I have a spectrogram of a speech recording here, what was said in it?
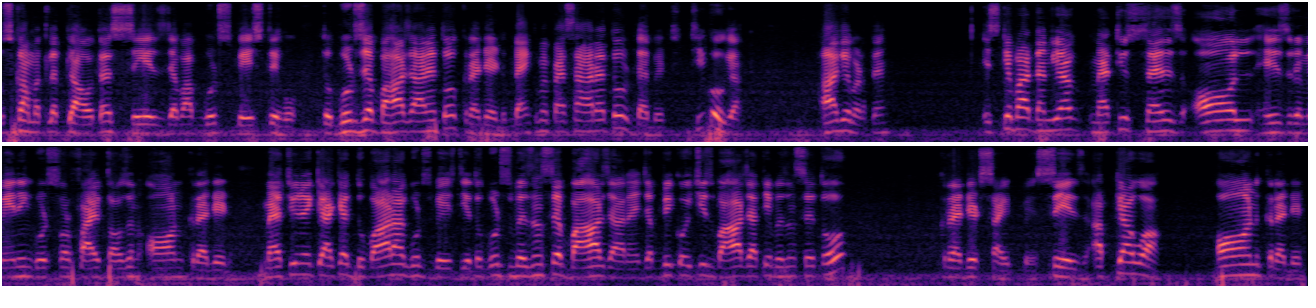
उसका मतलब क्या होता है? सेल्स जब आप गुड्स बेचते हो तो गुड्स जब बाहर जा रहे हैं तो क्रेडिट बैंक में पैसा आ रहा है तो डेबिट ठीक हो गया? आगे बढ़ते हैं। इसके बाद then we have Matthew sells all his remaining goods for 5000 on credit Matthew ने क्या किया दोबारा गुड्स बेच दिए? तो गुड्स बिज़नेस से बाहर जा रहे हैं। जब भी कोई चीज़ बाहर जाती है बिज़नेस से तो क्रेडिट साइड पे। सेल्स अब क्या हुआ? ऑन क्रेडिट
